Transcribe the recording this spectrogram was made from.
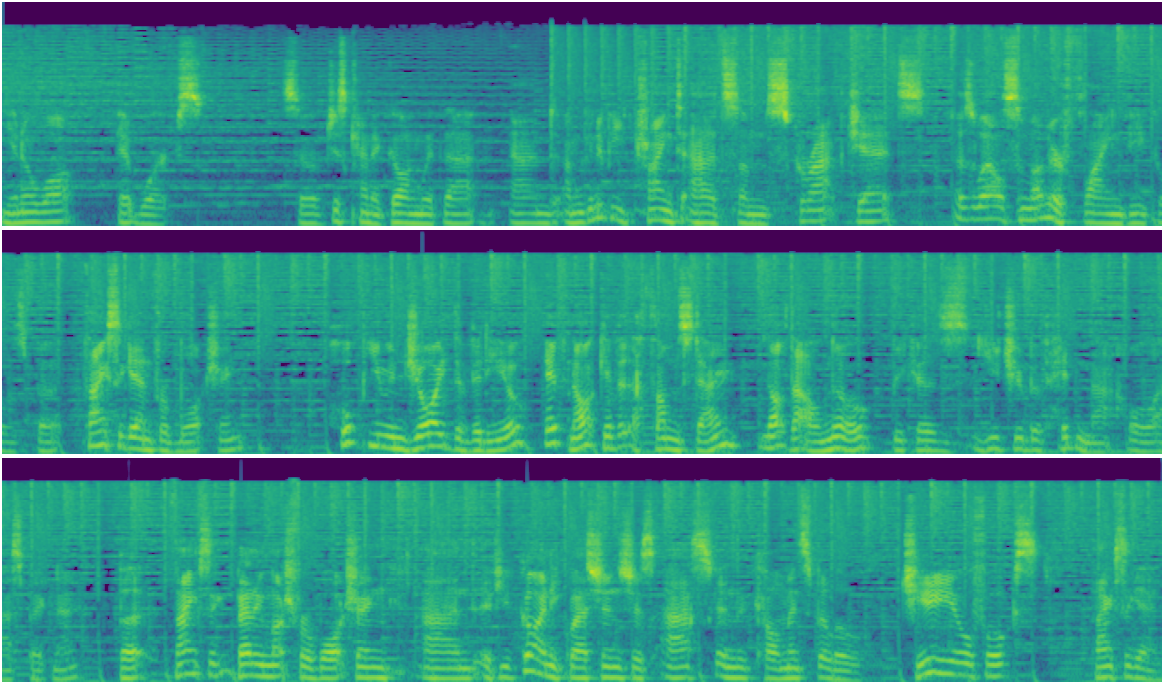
you know what, it works. So I've just kind of gone with that, and I'm going to be trying to add some scrap jets, as well as some other flying vehicles, but thanks again for watching. Hope you enjoyed the video. If not, give it a thumbs down. Not that I'll know, because YouTube have hidden that whole aspect now. But thanks very much for watching, and if you've got any questions, just ask in the comments below. Cheerio, folks. Thanks again.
